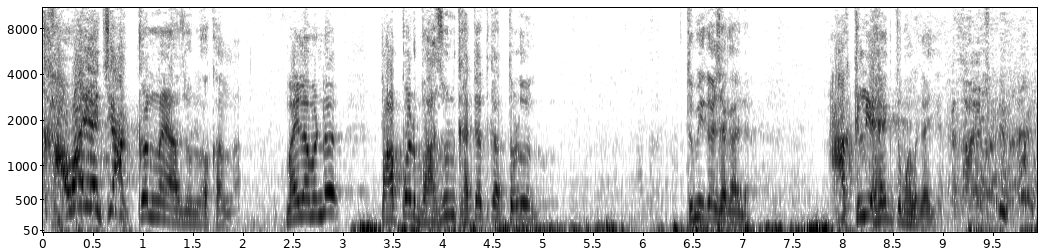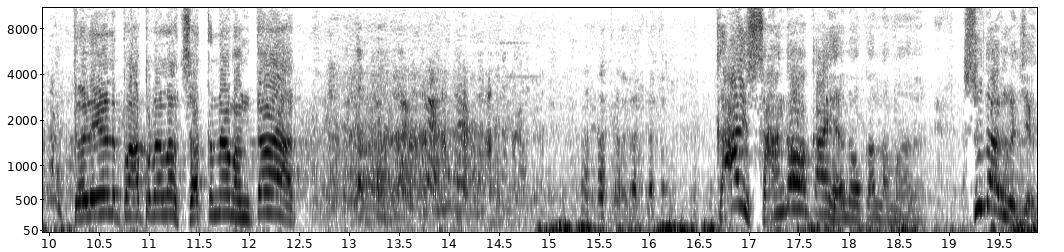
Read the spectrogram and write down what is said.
खावा याची अक्कल नाही अजून लोकांना. महिला म्हणलं पापड भाजून खात्यात का तळून? तुम्ही कशा काय आकली आहे का तुम्हाला काही? तळेल पापडाला चकना म्हणतात. काय सांगावं काय ह्या लोकांना मला सुधारलं जग.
